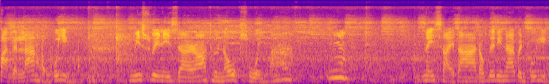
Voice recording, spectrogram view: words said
ปะเดินล่างของผู้หญิงมิสเวนิซาร่าเธอหน้าอกสวยมาก อืม ในสายตาดรดีน่าเป็นผู้หญิง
